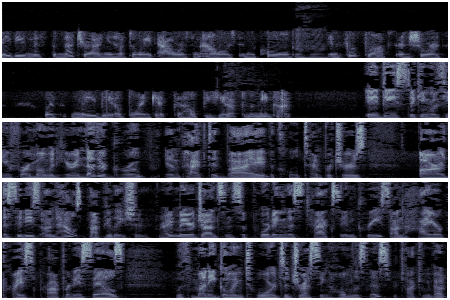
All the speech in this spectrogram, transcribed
maybe you miss the metro and you have to wait hours and hours in the cold mm-hmm. in flip flops and shorts with maybe a blanket to help you heat up in the meantime. AD, sticking with you for a moment here, another group impacted by the cold temperatures are the city's unhoused population, right? Mayor Johnson supporting this tax increase on higher priced property sales with money going towards addressing homelessness. We're talking about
